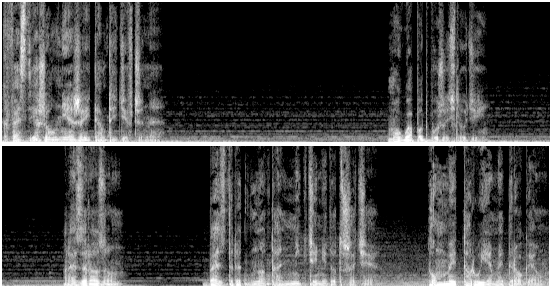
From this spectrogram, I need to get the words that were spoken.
Kwestia żołnierzy i tamtej dziewczyny. Mogła podburzyć ludzi. Ale zrozum, bez dreadnota nigdzie nie dotrzecie. To my torujemy drogę.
